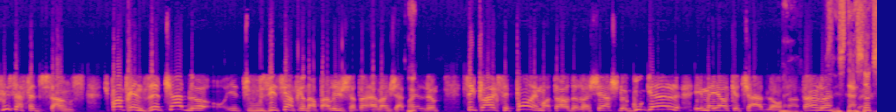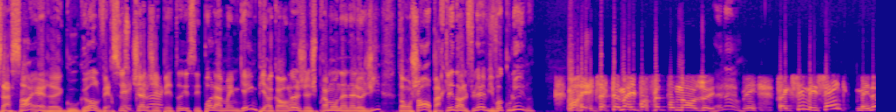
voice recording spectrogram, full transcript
plus ça fait du sens. Je suis pas en train de dire, Chad, là, vous étiez en train d'en parler juste avant que j'appelle, C'est clair que c'est pas un moteur de recherche. Le Google est meilleur que Chad, là. On ben, s'entend, là? C'est à ça que ça sert, euh, Google versus Chad GPT. C'est pas la même game. Puis encore là, je, prends mon analogie. Ton char parclé dans le fleuve, il va couler, là. Oui, exactement, il n'est pas fait pour nager. Mais, fait que c'est mes cinq, mais là,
